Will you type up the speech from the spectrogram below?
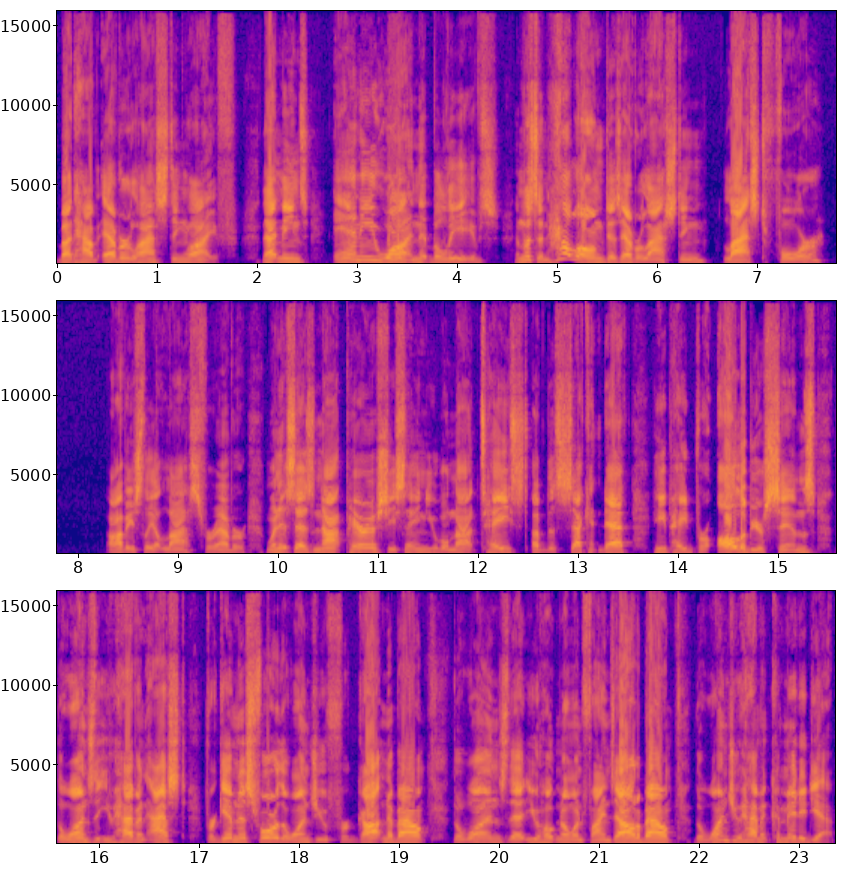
but have everlasting life. That means anyone that believes. And listen, how long does everlasting last for? Obviously, it lasts forever. When it says not perish, he's saying you will not taste of the second death. He paid for all of your sins, the ones that you haven't asked forgiveness for, the ones you've forgotten about, the ones that you hope no one finds out about, the ones you haven't committed yet.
